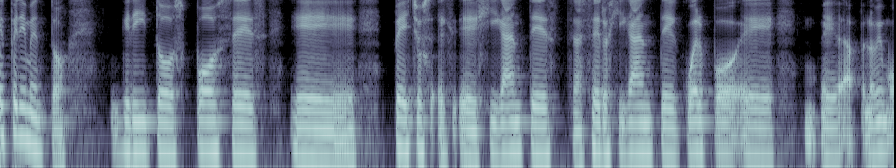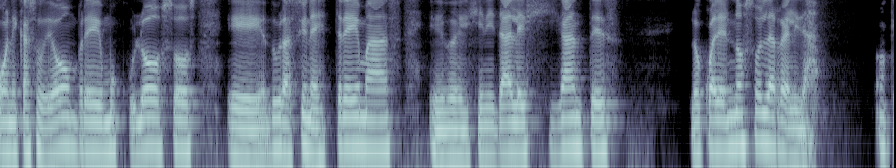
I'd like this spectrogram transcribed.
experimentó? Gritos, poses, eh, pechos eh, gigantes, trasero gigante, cuerpo, lo mismo en el caso de hombres, musculosos, duraciones extremas, genitales gigantes, lo cuales no son la realidad. ¿Ok?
